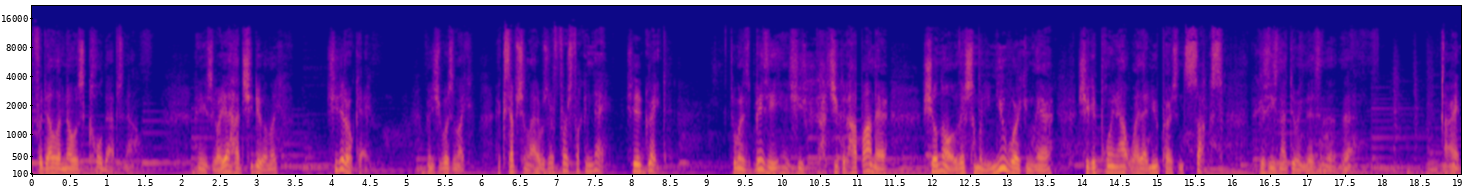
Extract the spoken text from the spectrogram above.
Fidela knows cold apps now. And he's like, oh, yeah, how'd she do? I'm like, she did okay. I mean, she wasn't like exceptional it. It was her first fucking day. She did great. So when it's busy and she she could hop on there, she'll know there's somebody new working there. She could point out why that new person sucks because he's not doing this and that. All right.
